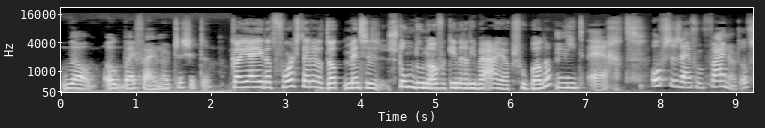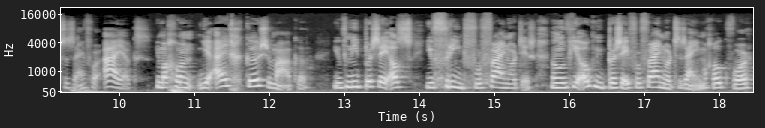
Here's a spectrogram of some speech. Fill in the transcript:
wel ook bij Feyenoord te zitten. Kan jij je dat voorstellen dat, dat mensen stom doen over kinderen die bij Ajax voetballen? Niet echt. Of ze zijn voor Feyenoord of ze zijn voor Ajax. Je mag gewoon je eigen keuze maken. Je hoeft niet per se als je vriend voor Feyenoord is. Dan hoef je ook niet per se voor Feyenoord te zijn. Je mag ook voor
